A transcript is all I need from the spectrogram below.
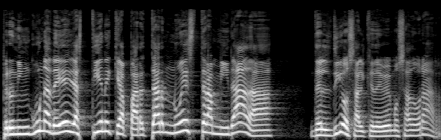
Pero ninguna de ellas tiene que apartar nuestra mirada del Dios al que debemos adorar.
